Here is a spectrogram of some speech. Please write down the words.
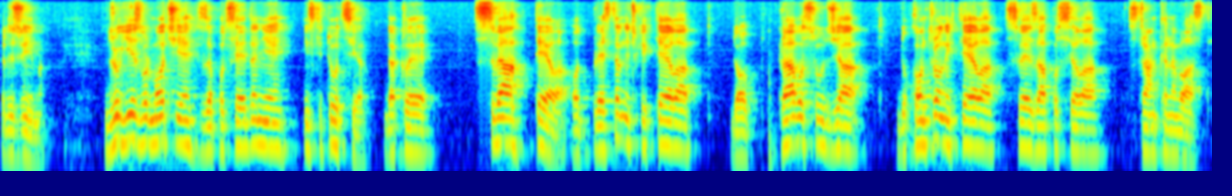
režima. Drugi izvor moći je za podsedanje institucija. Dakle, sva tela, od predstavničkih tela do pravosuđa, do kontrolnih tela, sve je zaposela stranka na vlasti.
